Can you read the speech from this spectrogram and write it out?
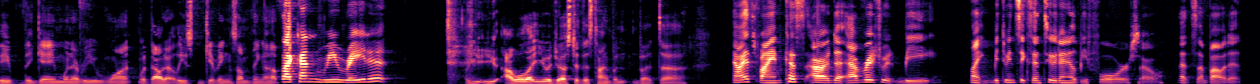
leave the game whenever you want without at least giving something up. So I can re-rate it. You, you, I will let you adjust it this time, but but uh, No, it's fine because our the average would be like between six and two, then it'll be four. So that's about it.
